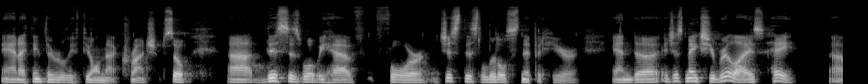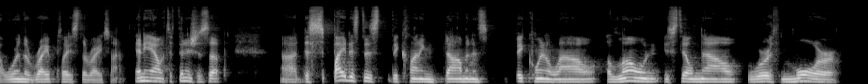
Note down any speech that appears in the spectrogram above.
and I think they're really feeling that crunch. So uh, this is what we have for just this little snippet here. And uh, it just makes you realize, hey, uh, we're in the right place at the right time. Anyhow, to finish this up, uh, despite this declining dominance, Bitcoin allow, alone is still now worth more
